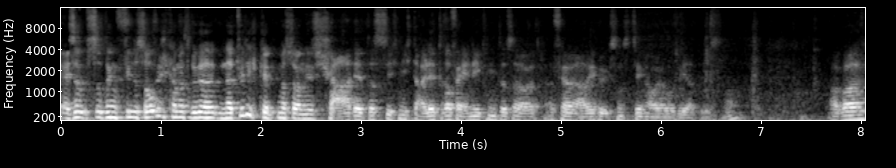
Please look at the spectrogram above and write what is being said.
Also sozusagen philosophisch kann man darüber, natürlich könnte man sagen, es ist schade, dass sich nicht alle darauf einigen, dass ein Ferrari höchstens 10 Euro wert ist. Ne? Aber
